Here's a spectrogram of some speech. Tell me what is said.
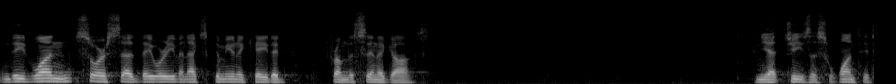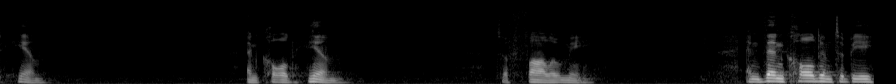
Indeed, one source said they were even excommunicated from the synagogues. And yet, Jesus wanted him and called him to follow me. And then called him to be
